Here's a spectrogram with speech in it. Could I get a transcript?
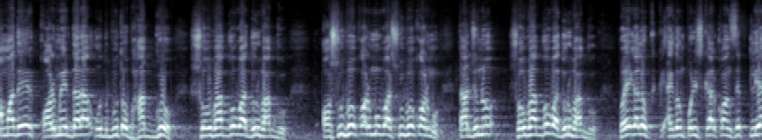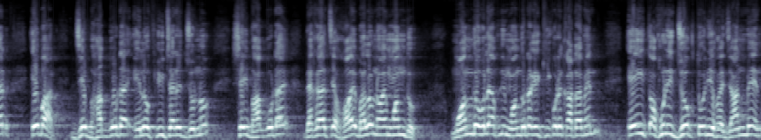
আমাদের কর্মের দ্বারা উদ্ভূত ভাগ্য সৌভাগ্য বা দুর্ভাগ্য অশুভ কর্ম বা শুভ কর্ম, তার জন্য সৌভাগ্য বা দুর্ভাগ্য। হয়ে গেল একদম পরিষ্কার কনসেপ্ট ক্লিয়ার এবার যে ভাগ্যটা এলো ফিউচারের জন্য, সেই ভাগ্যটায় দেখা যাচ্ছে হয় ভালো, নয় মন্দ। মন্দ হলে আপনি মন্দটাকে কি করে কাটাবেন? এই তখনই যোগ তৈরি হয়। জানবেন,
